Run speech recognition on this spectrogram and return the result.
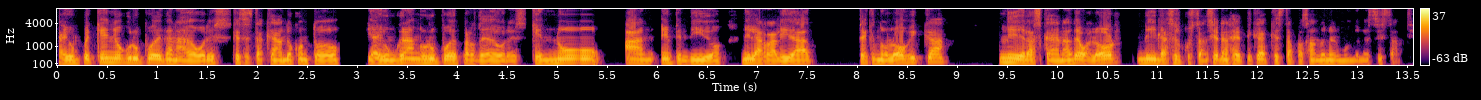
Hay un pequeño grupo de ganadores que se está quedando con todo y hay un gran grupo de perdedores que no han entendido ni la realidad tecnológica, ni de las cadenas de valor, ni la circunstancia energética que está pasando en el mundo en este instante.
